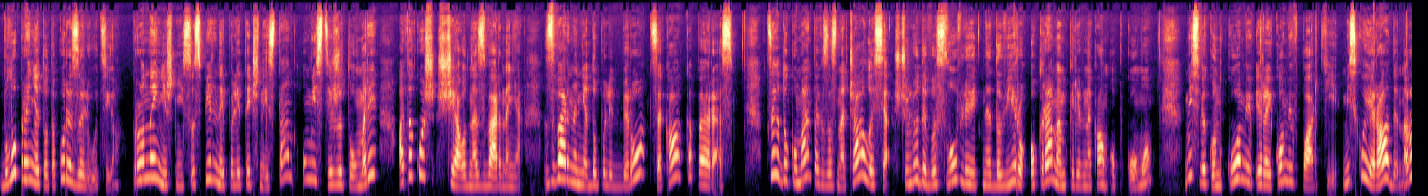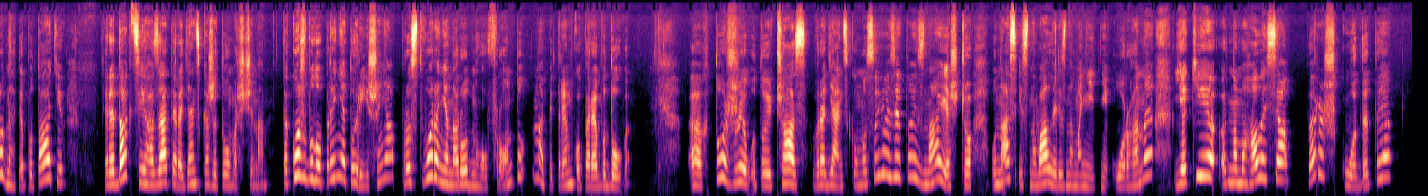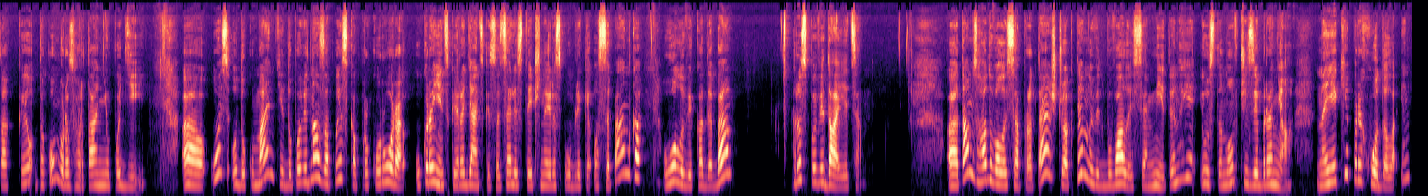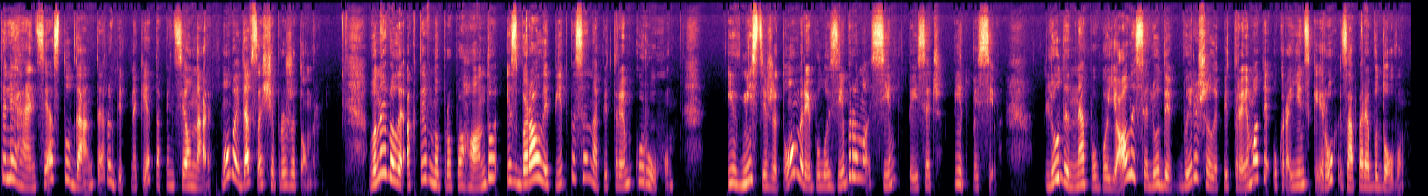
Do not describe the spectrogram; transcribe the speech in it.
Було прийнято таку резолюцію про нинішній суспільний політичний стан у місті Житомирі, а також ще одне звернення звернення до політбюро ЦК КПРС. В цих документах зазначалося, що люди висловлюють недовіру окремим керівникам обкому, міськвиконкомів і райкомів партії, міської ради, народних депутатів. Редакції газети Радянська Житомирщина також було прийнято рішення про створення Народного фронту на підтримку перебудови. Е, Хто жив у той час в радянському союзі, той знає, що у нас існували різноманітні органи, які намагалися перешкодити таки, такому розгортанню подій. Е, Ось у документі доповідна записка прокурора Української Радянської Соціалістичної Республіки Осипенка, голові КДБ, розповідається. Е, Там згадувалося про те, що активно відбувалися мітинги і установчі зібрання, на які приходила інтелігенція, студенти, робітники та пенсіонери. Мова йде все ще про Житомир. Вони вели активну пропаганду і збирали підписи на підтримку руху. І в місті Житомирі було зібрано 7 тисяч підписів. Люди не побоялися, люди вирішили підтримати український рух за перебудову.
